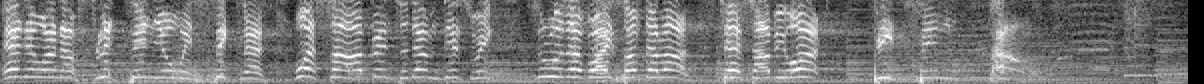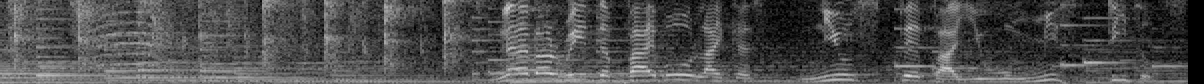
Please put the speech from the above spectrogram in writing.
Anyone afflicting you with sickness, what shall happen to them this week? Through the voice of the Lord, there shall be what? Beaten down. Never read the Bible like a newspaper, you will miss details.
